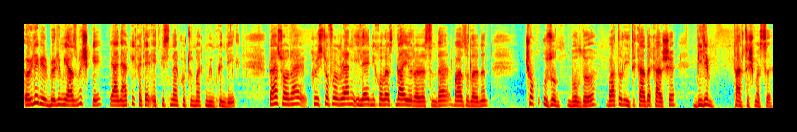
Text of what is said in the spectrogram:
öyle bir bölüm yazmış ki yani hakikaten etkisinden kurtulmak mümkün değil. Daha sonra Christopher Wren ile Nicholas Dyer arasında bazılarının çok uzun bulduğu batıl itikada karşı bilim tartışması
